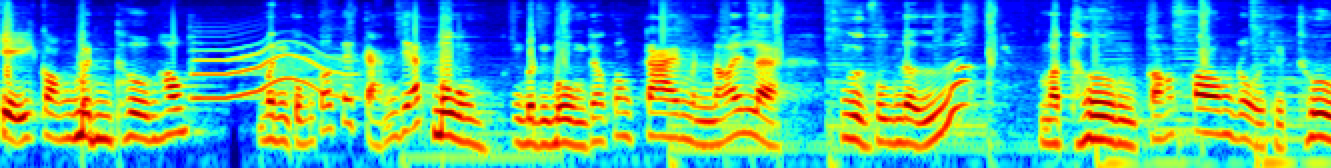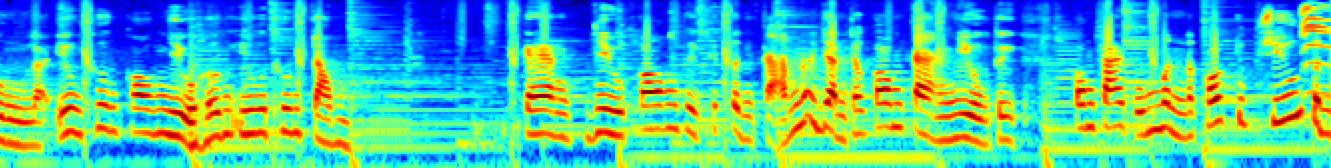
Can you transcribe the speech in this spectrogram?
chị còn bình thường không? Mình cũng có cái cảm giác buồn mình buồn cho con trai mình nói là người phụ nữ á, mà thường có con rồi thì thường là yêu thương con nhiều hơn yêu thương chồng càng nhiều con thì cái tình cảm nó dành cho con càng nhiều thì con trai của mình nó có chút xíu tình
